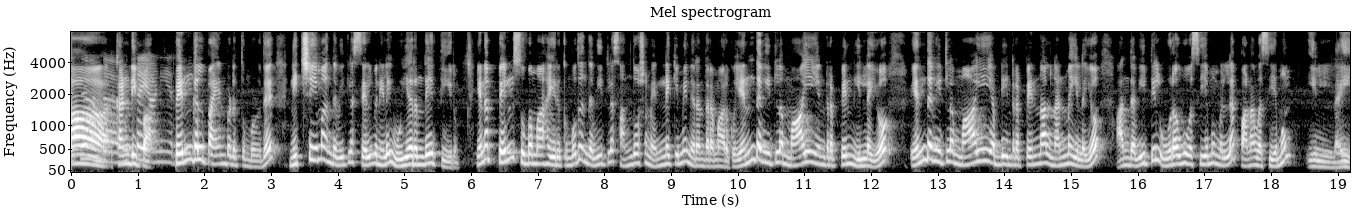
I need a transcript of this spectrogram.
கண்டிப்பா. பெண்கள் பயன்படுத்தும் பொழுது நிச்சயமா அந்த வீட்டுல செல்வ நிலை உயர்ந்தே தீரும். ஏன்னா பெண் குடும்பமாக இருக்கும்போது அந்த வீட்டில் சந்தோஷம் என்னைக்குமே நிரந்தரமா இருக்கும். எந்த வீட்டில் மாயை என்ற பெண் இல்லையோ எந்த வீட்டுல மாயை அப்படின்ற பெண்ணால் நன்மை இல்லையோ அந்த வீட்டில் உறவு வசியமும் இல்லை பணவசியமும் இல்லை.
